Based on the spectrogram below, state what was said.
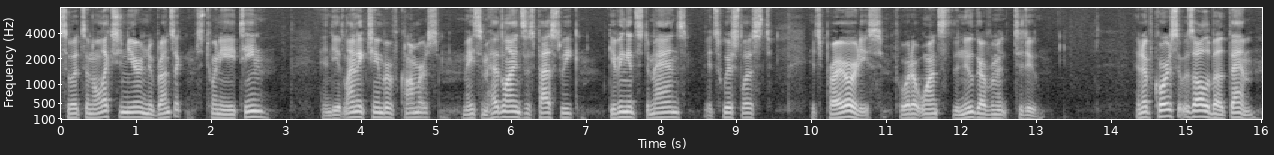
So it's an election year in New Brunswick. It's 2018. And the Atlantic Chamber of Commerce made some headlines this past week, giving its demands, its wish list, its priorities for what it wants the new government to do. And of course, it was all about them.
